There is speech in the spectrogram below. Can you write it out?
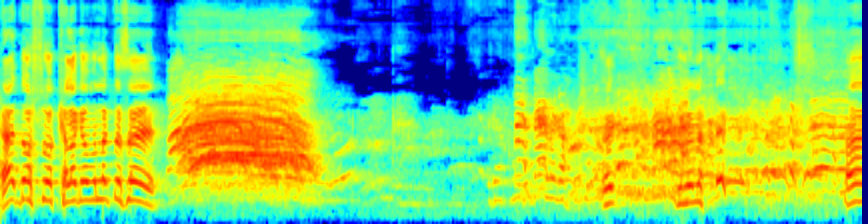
হ্যাঁ দর্শক, খেলা কেমন লাগতেছে? হ্যাঁ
